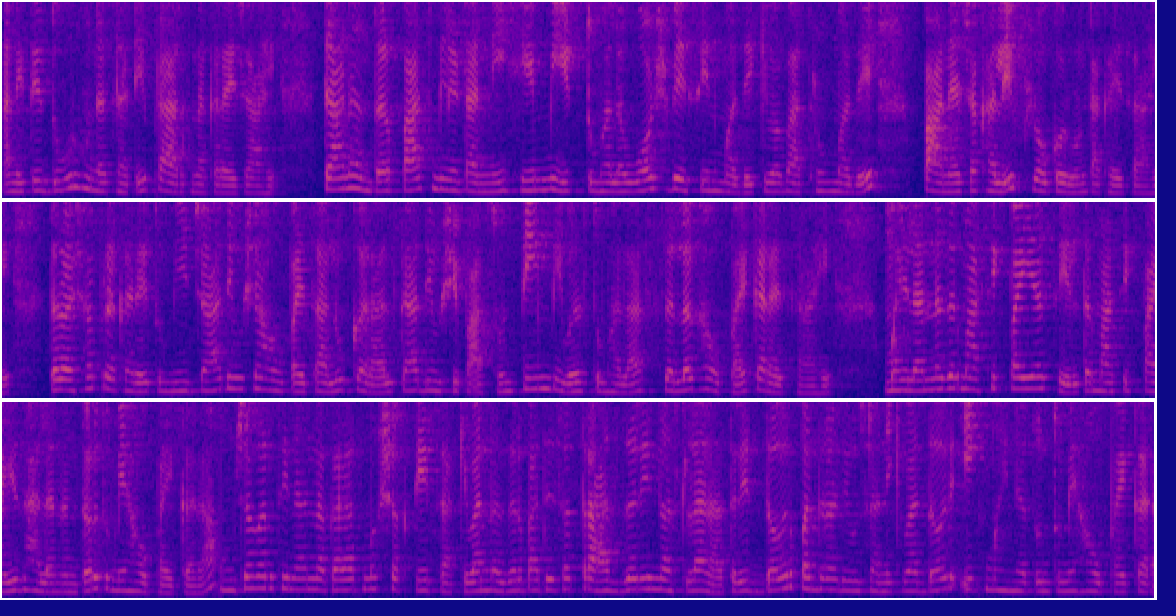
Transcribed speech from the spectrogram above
आणि ते दूर होण्यासाठी प्रार्थना करायची आहे. त्यानंतर पाच मिनिटांनी हे मीठ तुम्हाला वॉश बेसिनमध्ये किंवा बाथरूममध्ये पाण्याच्या खाली फ्लो करून टाकायचं आहे. तर अशा प्रकारे तुम्ही ज्या दिवशी हा उपाय चालू कराल त्या दिवशीपासून तीन दिवस तुम्हाला सलग हा उपाय करायचा आहे. महिलांना जर मासिक पायी असेल तर मासिक पायी झाल्यानंतर तुम्ही हा उपाय करा. तुमच्यावरती ना नकारात्मक शक्तीचा किंवा नजरबाधेचा त्रास जरी नसला ना तरी दर पंधरा दिवसांनी किंवा दर एक महिन्यातून तुम्ही हा उपाय करा.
